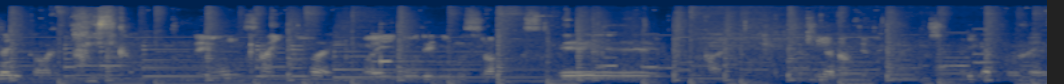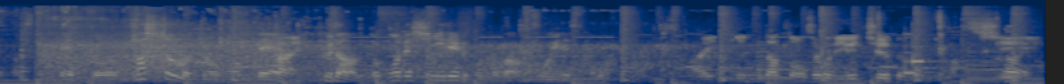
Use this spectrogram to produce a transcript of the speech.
何買われですか？ネオンサインとはい。ワイドデニムスラックス、えー、はい、気になってると。ありがとうございます。えっと、ファッションの情報って、はい。普段どこで仕入れることが多いですか？ね。最近だと、それこそ YouTube も見ますし、はい。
